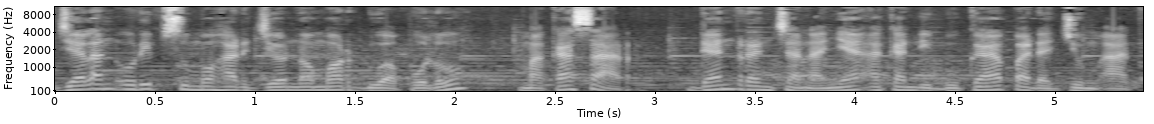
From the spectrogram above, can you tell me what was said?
Jalan Urip Sumoharjo nomor 20, Makassar, dan rencananya akan dibuka pada Jumat,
